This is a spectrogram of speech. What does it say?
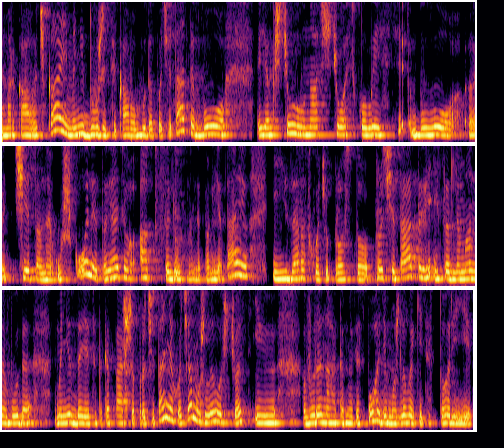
Марка Вовчка, і мені дуже цікаво буде почитати, бо якщо у нас щось колись було е, читане у школі, то я цього абсолютно не пам'ятаю. І зараз хочу просто прочитати, і це для мене буде, мені здається, таке перше прочитання, хоча, можливо, щось і виринатиме зі спогадів, можливо, якісь історії,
